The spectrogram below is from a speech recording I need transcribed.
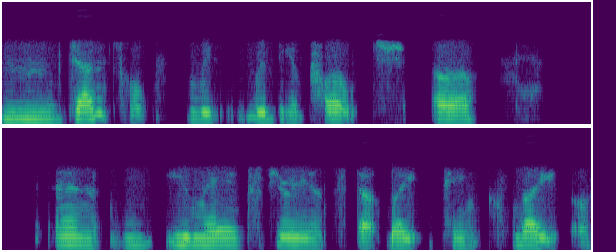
mm, gentle with, with the approach. Uh, and you may experience that light pink light of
